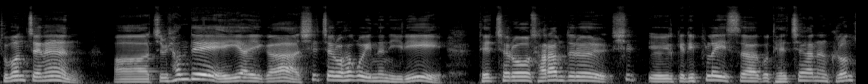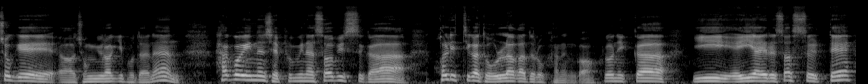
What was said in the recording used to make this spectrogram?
두 번째는 어, 지금 현대 AI가 실제로 하고 있는 일이 대체로 사람들을 시, 이렇게 replace하고 대체하는 그런 쪽의 어, 종류라기보다는 하고 있는 제품이나 서비스가 quality가 더 올라가도록 하는 거. 그러니까 이 AI를 썼을 때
